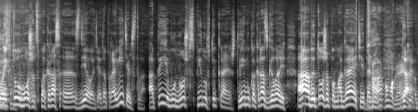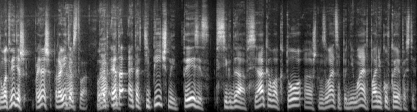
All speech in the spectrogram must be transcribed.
согласен. кто может как раз э, сделать это правительство, а ты ему нож в спину втыкаешь. Ты ему как раз говори, а вы тоже помогаете и так Да, далее. помогаете. Да, ну вот видишь, понимаешь, правительство, Да, это, да. это, это типичный тезис всегда всякого, кто, э, что называется, поднимает панику в крепости.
